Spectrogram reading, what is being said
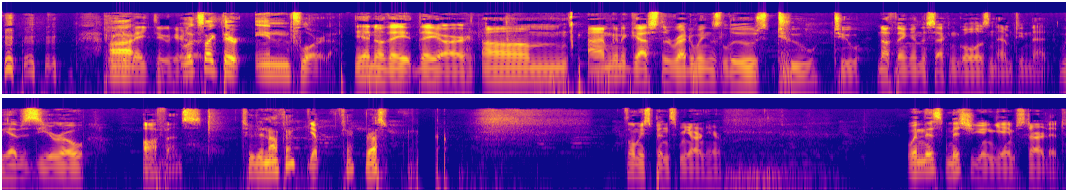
you. we can make do here. Looks like they're in Florida. Yeah, no, they they are. Um, I'm gonna guess the Red Wings lose two to nothing, and the second goal is an empty net. We have zero offense. Two to nothing. Yep. Okay, Russ. Let me spin some yarn here. When this Michigan game started,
